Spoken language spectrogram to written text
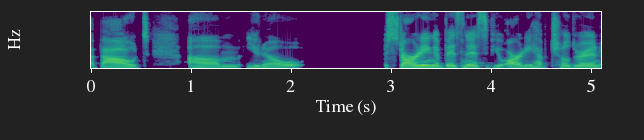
about um, you know starting a business if you already have children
